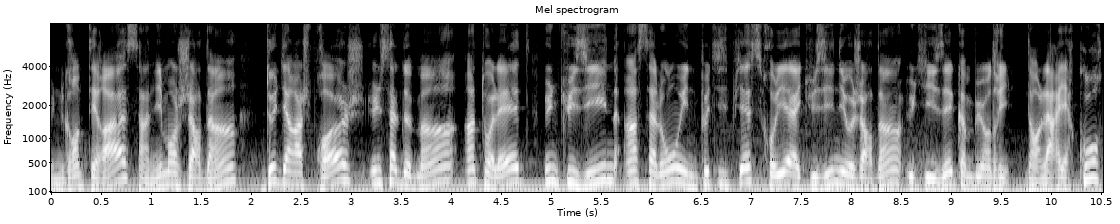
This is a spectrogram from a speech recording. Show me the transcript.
une grande terrasse, un immense jardin, deux garages proches, une salle de bain, un toilette, une cuisine, un salon et une petite pièce reliée à la cuisine et au jardin utilisée comme buanderie. Dans l'arrière-cour,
